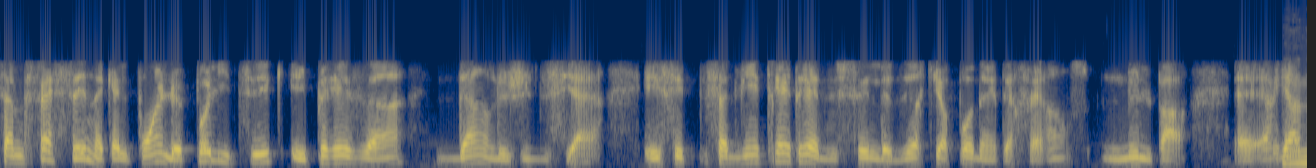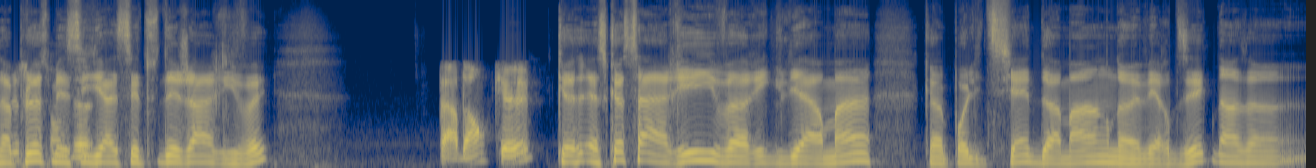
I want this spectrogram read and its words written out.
ça me fascine à quel point le politique est présent dans le judiciaire. Et ça devient très, très difficile de dire qu'il n'y a pas d'interférence nulle part. Euh, Il y en a plus, mais a- c'est- c'est-tu déjà arrivé? pardon, que... que Est-ce que ça arrive régulièrement qu'un politicien demande un verdict dans un...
